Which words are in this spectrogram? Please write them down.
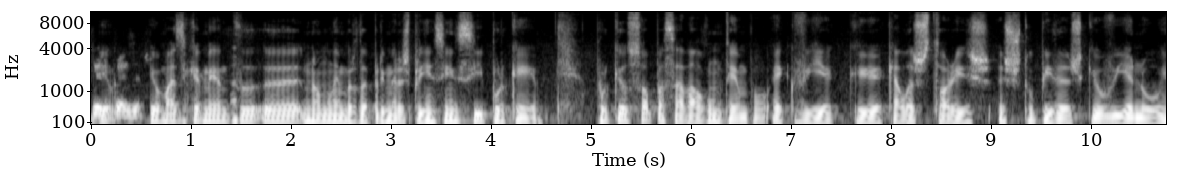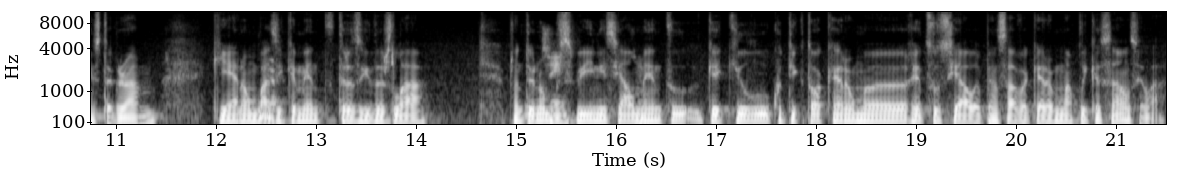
ver Eu, coisas. eu basicamente eh, não me lembro da primeira experiência em si, porquê? Porque eu só passado algum tempo é que via que aquelas stories estúpidas que eu via no Instagram que eram basicamente trazidas lá. Portanto, eu não Sim. percebi inicialmente que aquilo, que o TikTok era uma rede social. Eu pensava que era uma aplicação, sei lá.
